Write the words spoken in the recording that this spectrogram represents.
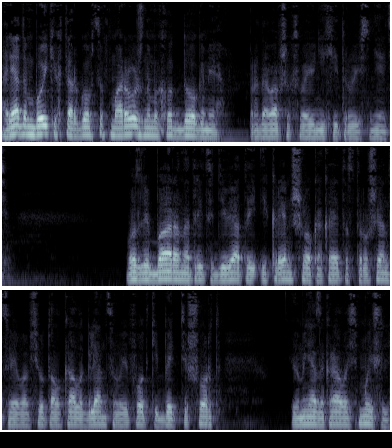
а рядом бойких торговцев мороженым и хот-догами, продававших свою нехитрую снеть. Возле бара на 39-й и Креншо какая-то старушенция вовсю толкала глянцевые фотки Бетти Шорт, и у меня закралась мысль,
